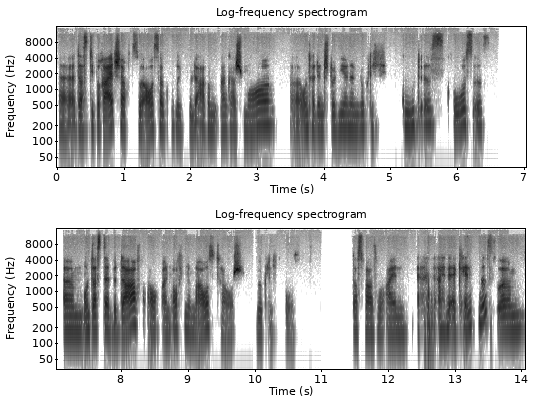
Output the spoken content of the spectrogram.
äh, dass die Bereitschaft zu außercurricularem Engagement äh, unter den Studierenden wirklich gut ist, groß ist ähm, und dass der Bedarf auch an offenem Austausch wirklich groß ist. Das war so ein, eine Erkenntnis. Ähm,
